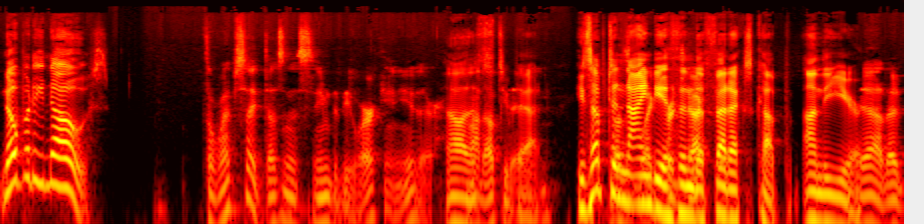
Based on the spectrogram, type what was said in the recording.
Nobody knows. The website doesn't seem to be working either. Oh, that's not too bad. He's up to Doesn't, like, ninetieth in the FedEx Cup on the year. Yeah, they're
